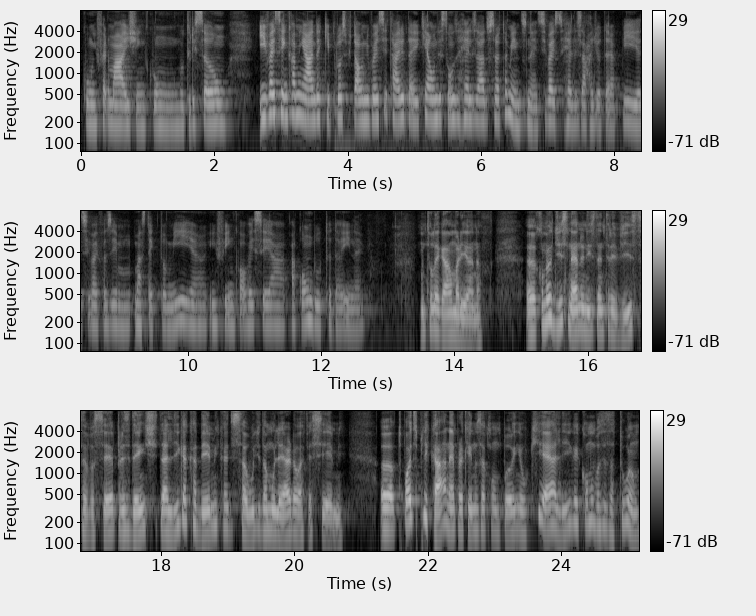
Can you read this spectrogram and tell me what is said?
com enfermagem, com nutrição, e vai ser encaminhada aqui para o hospital universitário, daí que é onde estão realizados os tratamentos, né? Se vai se realizar radioterapia, se vai fazer mastectomia, enfim, qual vai ser a, a conduta daí, né? Muito legal, Mariana. Ah, como eu disse né, no início da entrevista, você é presidente da Liga Acadêmica de Saúde da Mulher da UFSM. Ah, tu pode explicar né, para quem nos acompanha o que é a Liga e como vocês atuam?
